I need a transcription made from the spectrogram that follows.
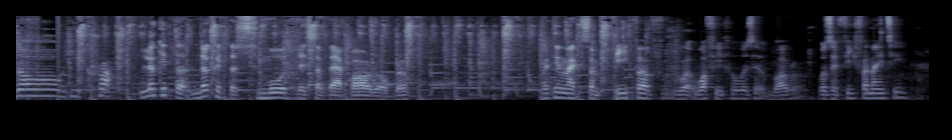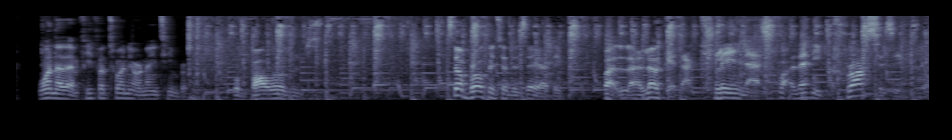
No, he crossed. Look at the look at the smoothness of that ball roll, bro. Looking like some FIFA. What, what FIFA was it? Roll? Was it FIFA 19? One of them, FIFA 20 or 19, bro. With ball rolls. Still broken to this day, I think. But uh, look at that clean ass. Then he crosses it, bro.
